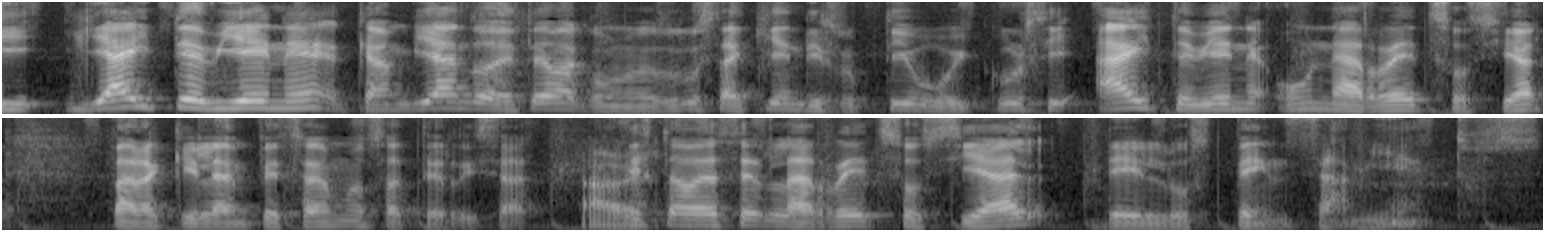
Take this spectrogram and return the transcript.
y- y ahí te viene, cambiando de tema como nos gusta aquí en Disruptivo y Cursi, ahí te viene una red social para que la empezamos a aterrizar. A. Esta va a ser la red social de los pensamientos.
